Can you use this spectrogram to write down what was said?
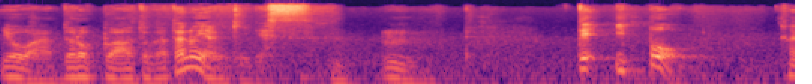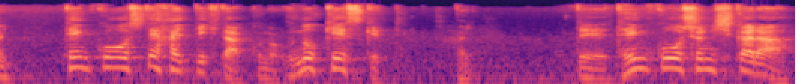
要はドロップアウト型のヤンキーです。うん。で、一方、はい。転校して入ってきたこの宇野圭介って。はい。で、転校初日から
